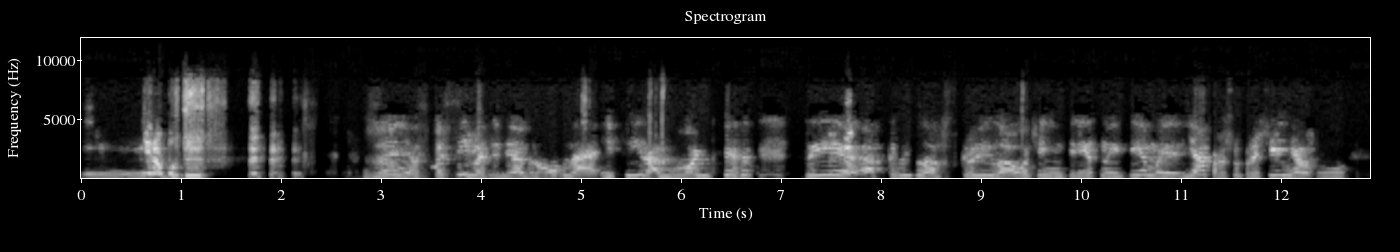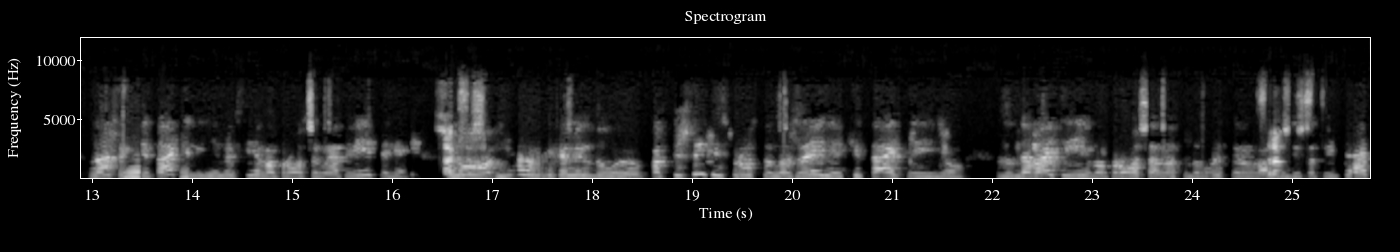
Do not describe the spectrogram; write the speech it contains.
не работают. Женя, спасибо тебе огромное. Эфир огонь. Ты открыла, вскрыла очень интересные темы. Я прошу прощения у наших читателей, не на все вопросы мы ответили, но я вам рекомендую, подпишитесь просто на Женю, читайте ее задавайте ей вопросы, она с удовольствием вам Сразу. будет отвечать.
